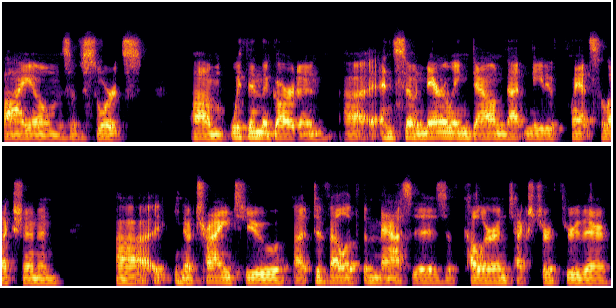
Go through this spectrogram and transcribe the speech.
biomes of sorts um, within the garden. Uh, and so narrowing down that native plant selection and uh, you know trying to uh, develop the masses of color and texture through there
